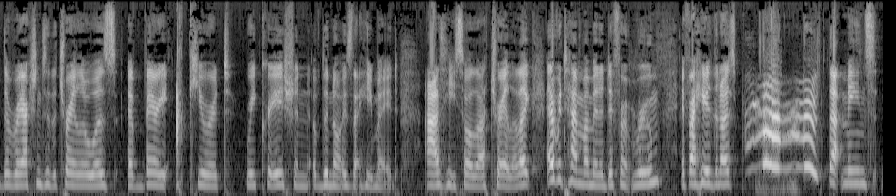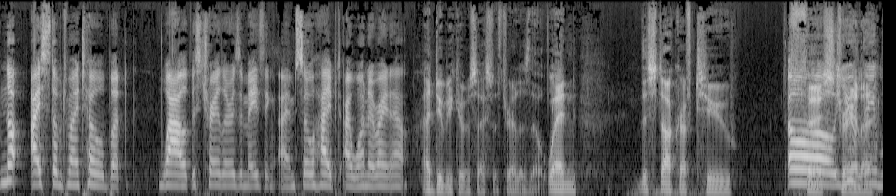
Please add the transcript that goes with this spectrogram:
the reaction to the trailer was a very accurate recreation of the noise that he made as he saw that trailer. Like every time I'm in a different room, if I hear the noise, that means not I stubbed my toe, but wow, this trailer is amazing. I'm so hyped. I want it right now. I do become obsessed with trailers though. When the StarCraft two Oh, first trailer came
